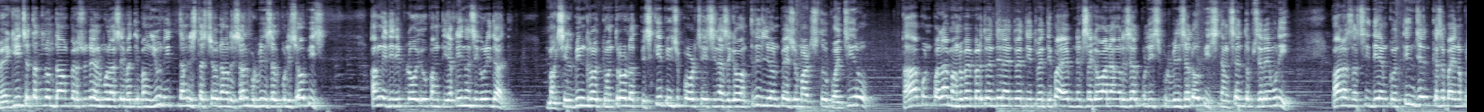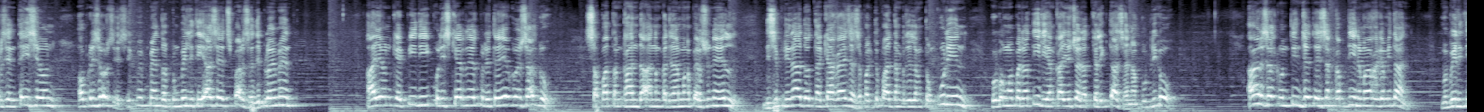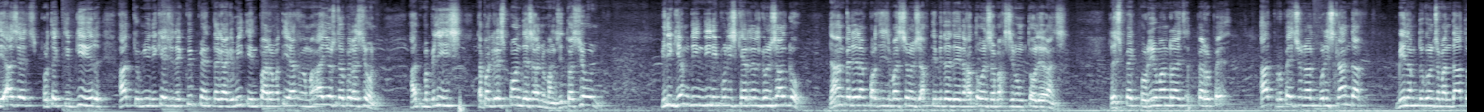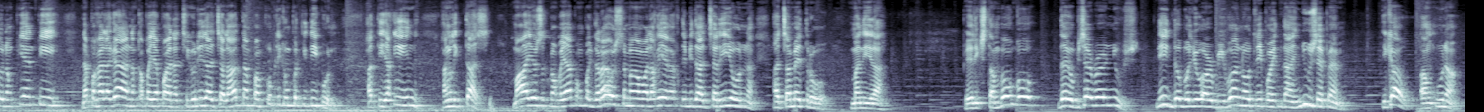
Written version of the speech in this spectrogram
Mahigit sa tatlong daang personel mula sa iba't ibang unit ng istasyon ng Rizal Provincial Police Office ang idineploy upang tiyakin ang seguridad, magsilbing crowd control at peacekeeping support sa sinasagawang trillion peso March 2.0. Kahapon pa lamang November 29, 2025, nagsagawa ng Rizal Police Provincial Office ng Send of Ceremony para sa CDM contingent kasabay ng presentation of resources, equipment at mobility assets para sa deployment. Ayon kay PD Police Colonel Politeo Gonzalgo, sapat ang kahandaan ng kanilang mga personel, disiplinado at nagkakaisa sa pagtupad ng kanilang tungkulin upang mapanatili ang kayusan at kaligtasan ng publiko. Ang Rizal Contingent ay sangkap din ng mga kagamitan, mobility assets, protective gear at communication equipment na gagamitin para matiyak ang maayos na operasyon at mabilis na pagresponde sa anumang sitwasyon. Binigyang din din ni Police Colonel Gonzalgo na ang kanilang partisipasyon sa aktibidad ay nakatuon sa maximum tolerance, respect for human rights at, at professional police conduct bilang tugon sa mandato ng PNP na pangalagaan ng kapayapaan at seguridad sa lahat ng pampublikong pagtitipon at tiyakin ang ligtas, maayos at mapayapang pagdaraos ng mga malaking aktibidad sa Rion at sa Metro Manila. Felix Tambongko, The Observer News, DWRB 103.9 News FM. Ikaw ang una.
